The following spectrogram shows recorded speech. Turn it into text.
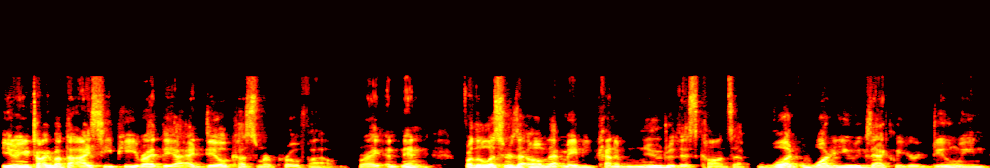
You know, you're talking about the ICP, right? The ideal customer profile, right? And then for the listeners at home that may be kind of new to this concept, what what are you exactly you're doing?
